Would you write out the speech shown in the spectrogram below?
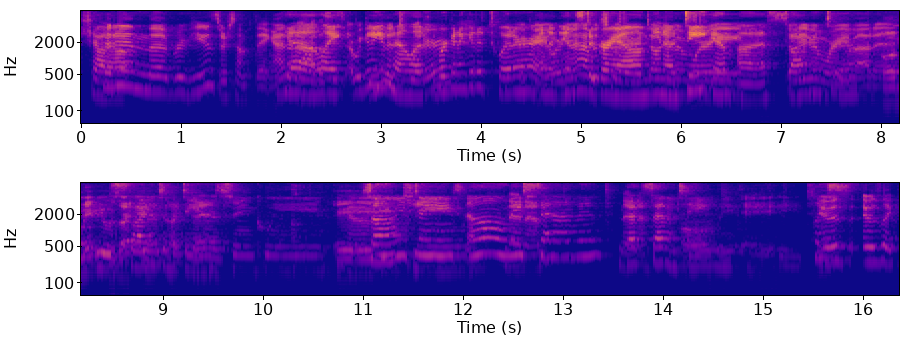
shout put out. it in the reviews or something. I don't know. yeah, how this like is- are we gonna get a email us. Twitter? We're gonna get a Twitter Okay, and an gonna have Instagram. You know, DM worry. us. Don't even worry into- about it. Oh, maybe it was like, Slide uh, like Dancing Queen, Seventeen, 18, only No, no. seven. No, That's no. seventeen. only 18. Please. It was. It was like.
